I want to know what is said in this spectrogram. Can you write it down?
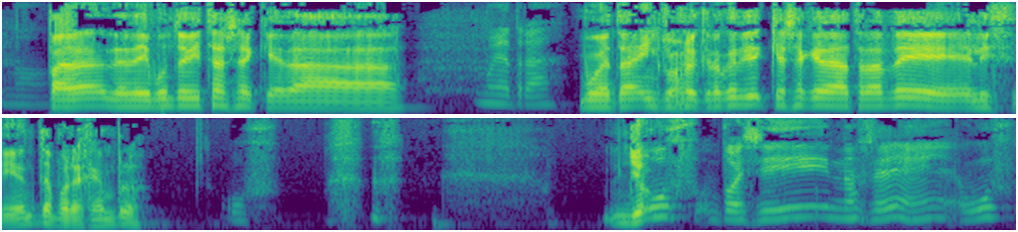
No. Para, desde mi punto de vista se queda Muy atrás. muy atrás. Incluso creo que, que se queda atrás del incidente, por ejemplo. Uf. Yo, Uf, pues sí, no sé, ¿eh? Uf.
